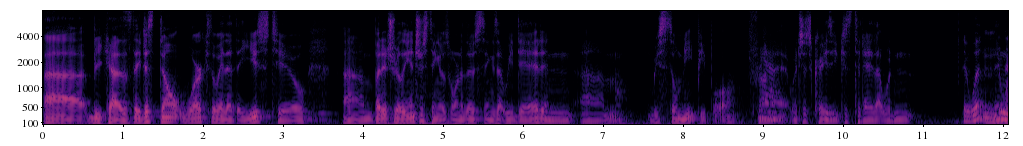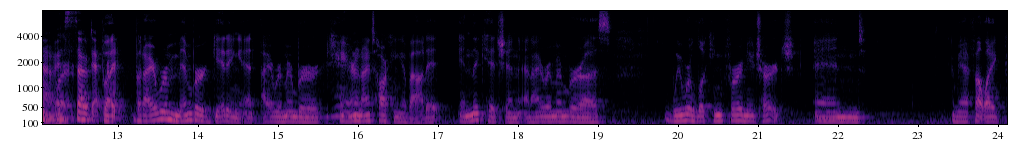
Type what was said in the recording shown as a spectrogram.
uh, because they just don't work the way that they used to. Um, but it's really interesting. It was one of those things that we did, and um, we still meet people from yeah. it, which is crazy because today that wouldn't. It wouldn't. It mm. no, wouldn't it's so different. But but I remember getting it. I remember Karen and I talking about it in the kitchen, and I remember us. We were looking for a new church, and I mean, I felt like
